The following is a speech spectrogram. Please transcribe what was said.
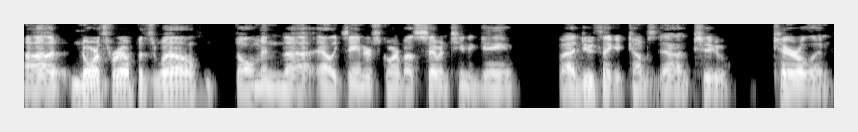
uh, Northrop as well. Dolman uh, Alexander scoring about 17 a game. But I do think it comes down to Carroll and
